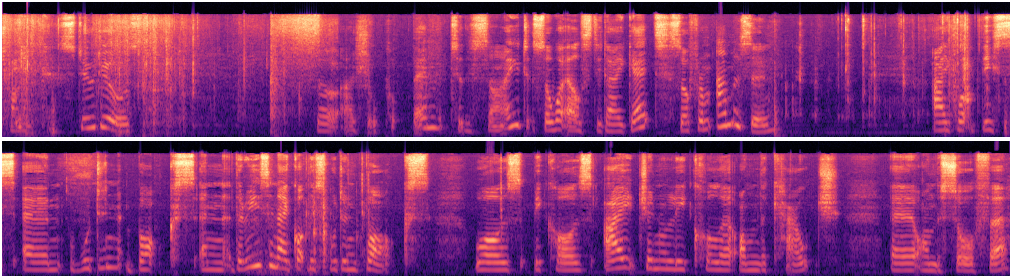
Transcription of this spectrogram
Tonic Studios. So I shall put them to the side. So what else did I get? So from Amazon I got this um, wooden box. And the reason I got this wooden box was because I generally colour on the couch uh, on the sofa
